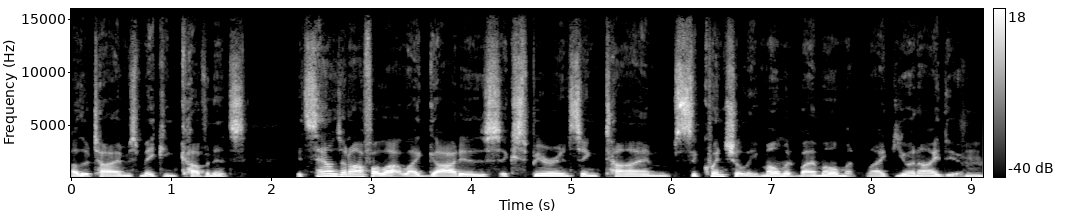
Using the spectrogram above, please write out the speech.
other times making covenants, it sounds an awful lot like God is experiencing time sequentially, moment by moment, like you and I do. Hmm.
